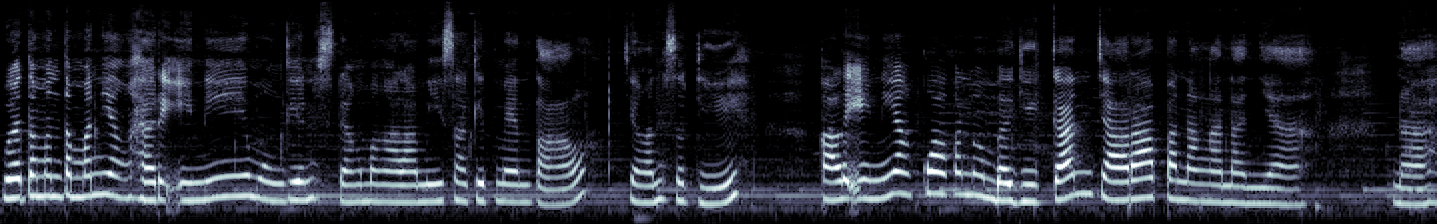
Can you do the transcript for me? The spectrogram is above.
Buat teman-teman yang hari ini mungkin sedang mengalami sakit mental, jangan sedih Kali ini aku akan membagikan cara penanganannya. Nah,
